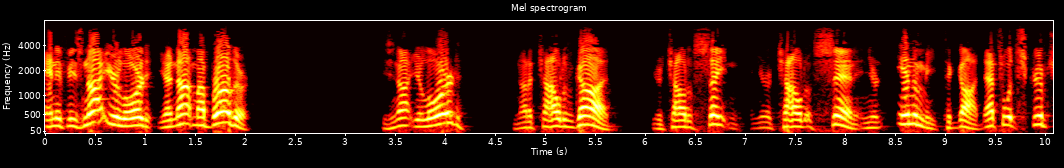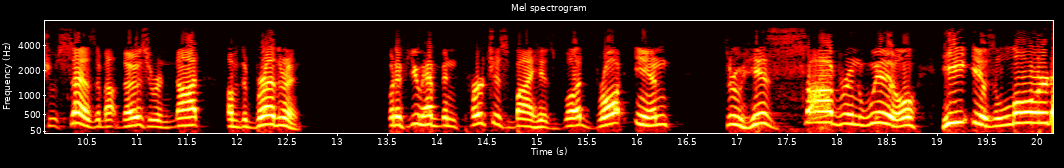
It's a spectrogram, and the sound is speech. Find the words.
and if He's not your Lord, you're not my brother. He's not your Lord, you're not a child of God. You're a child of Satan, and you're a child of sin, and you're an enemy to God. That's what Scripture says about those who are not of the brethren. But if you have been purchased by His blood, brought in through His sovereign will, He is Lord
